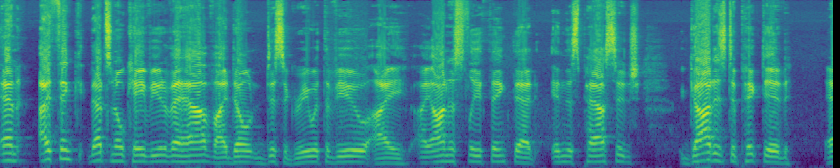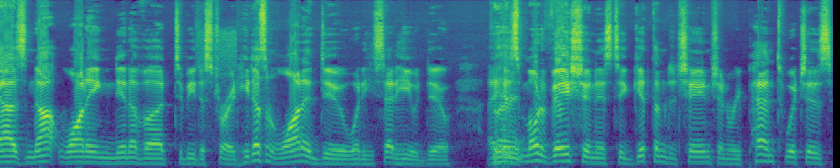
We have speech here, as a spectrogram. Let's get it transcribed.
And I think that's an okay view to have. I don't disagree with the view. I, I honestly think that in this passage, God is depicted as not wanting Nineveh to be destroyed. He doesn't want to do what he said he would do. Uh, right. His motivation is to get them to change and repent, which is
